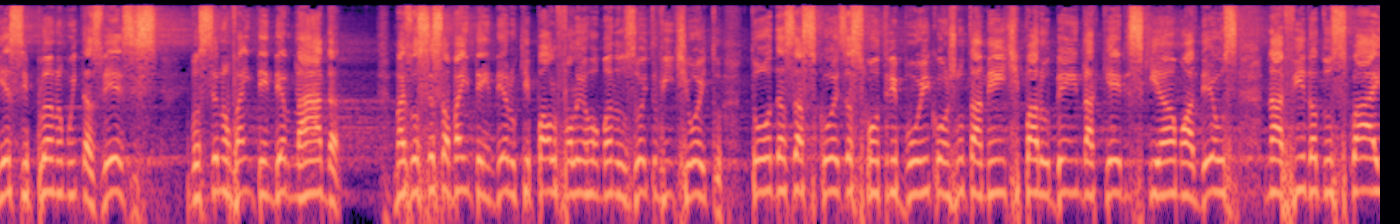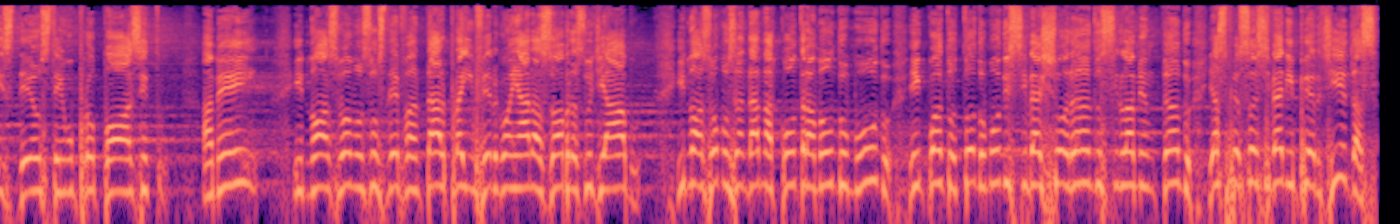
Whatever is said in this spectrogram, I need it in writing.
e esse plano muitas vezes você não vai entender nada mas você só vai entender o que Paulo falou em Romanos 8, 28. Todas as coisas contribuem conjuntamente para o bem daqueles que amam a Deus, na vida dos quais Deus tem um propósito. Amém? E nós vamos nos levantar para envergonhar as obras do diabo e nós vamos andar na contramão do mundo, enquanto todo mundo estiver chorando, se lamentando e as pessoas estiverem perdidas,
